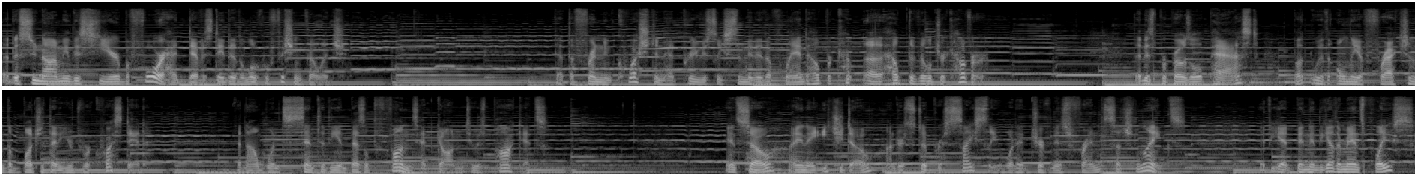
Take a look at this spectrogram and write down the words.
That a tsunami this year before had devastated a local fishing village. That the friend in question had previously submitted a plan to help, uh, help the village recover. That his proposal passed, but with only a fraction of the budget that he had requested. That not one cent of the embezzled funds had gone into his pockets. And so, Ayane Ichido understood precisely what had driven his friend to such lengths. If he had been in the other man's place,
